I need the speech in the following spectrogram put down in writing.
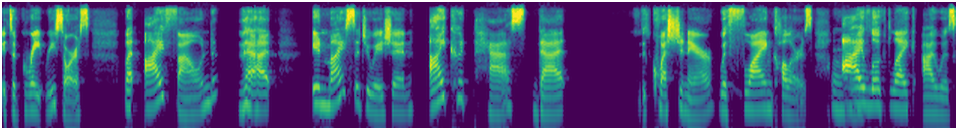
it's a great resource. But I found that in my situation, I could pass that questionnaire with flying colors. Mm-hmm. I looked like I was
